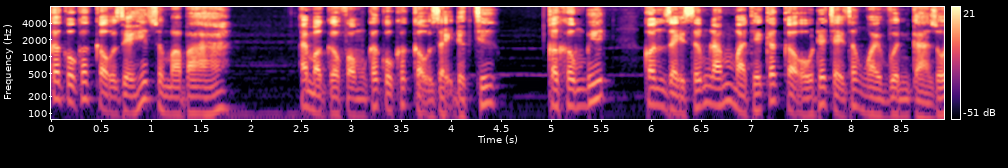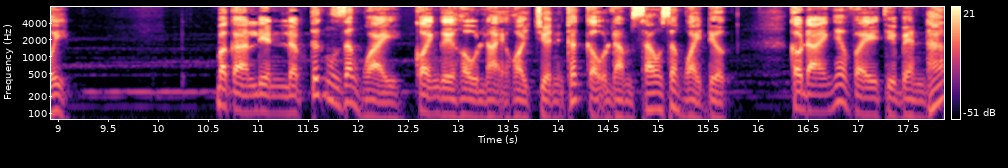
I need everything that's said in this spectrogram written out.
các cô các cậu dậy hết rồi mà bà. Ai mở cửa phòng các cô các cậu dậy được chứ? Con không biết. Con dậy sớm lắm mà thấy các cậu đã chạy ra ngoài vườn cả rồi. Bà cả liền lập tức ra ngoài, Gọi người hầu lại hỏi chuyện các cậu làm sao ra ngoài được. Cậu đại nghe vậy thì bèn đáp.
